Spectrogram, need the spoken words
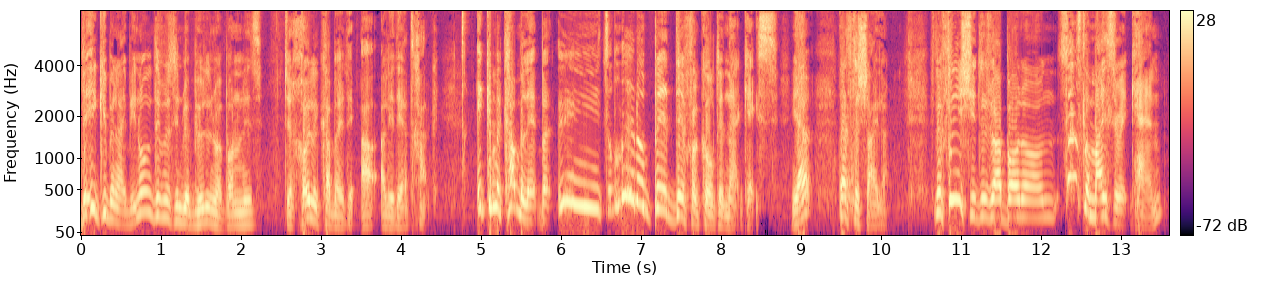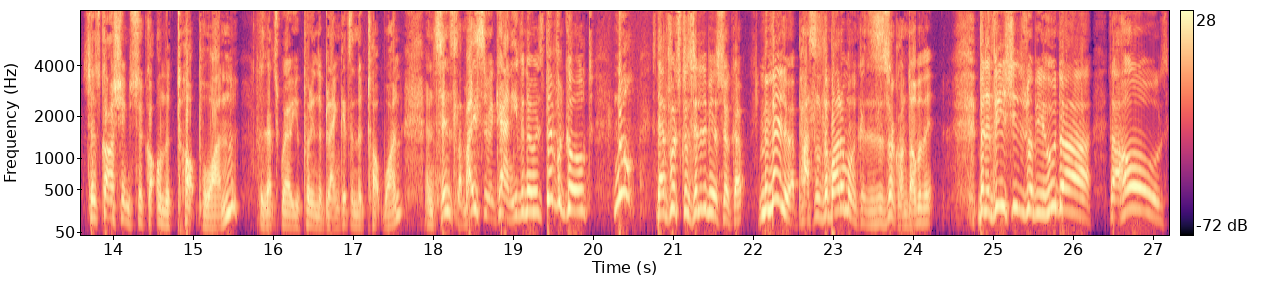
The Ikibin you know the difference in Rabbi and Rabbanon is, the Cholik uh, it can become it, but eh, it's a little bit difficult in that case. Yeah, that's the shaila. The fish is Rabbanon, since the Meiser it can, so it's got Hashem Sukkah on the top one, because that's where you put in the blankets in the top one, and since the Meiser it can, even though it's difficult, no, therefore it's considered to be a Sukkah. Memelu, it passes the bottom one, because there's a Sukkah on top of it. But if Ishi is Rabbi Yehuda that holds,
